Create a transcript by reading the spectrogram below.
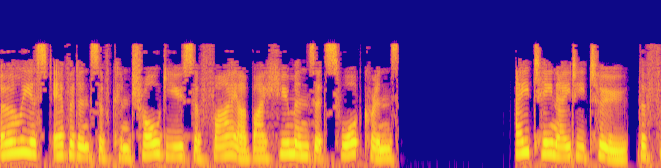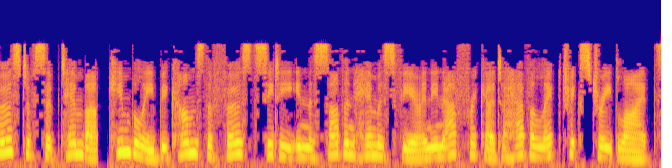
earliest evidence of controlled use of fire by humans at Swartkrans 1882, 1 September, Kimberley becomes the first city in the Southern Hemisphere and in Africa to have electric street lights.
